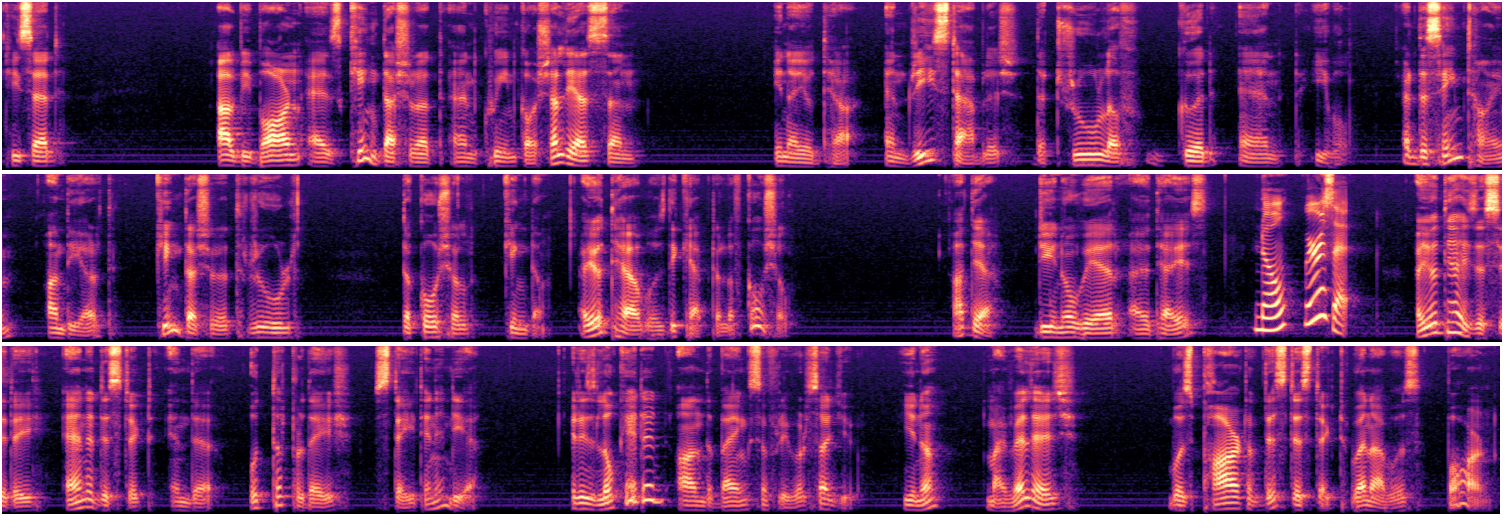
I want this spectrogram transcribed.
He said, I'll be born as King Dashrath and Queen Kaushalya's son in Ayodhya and re-establish the rule of good and evil. At the same time, on the earth, King Dashrath ruled the Koshal kingdom. Ayodhya was the capital of Koshal. Adya, do you know where Ayodhya is? No, where is it? Ayodhya is a city and a district in the Uttar Pradesh state in India. It is located on the banks of river Sarju. You know, my village was part of this district when I was born.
